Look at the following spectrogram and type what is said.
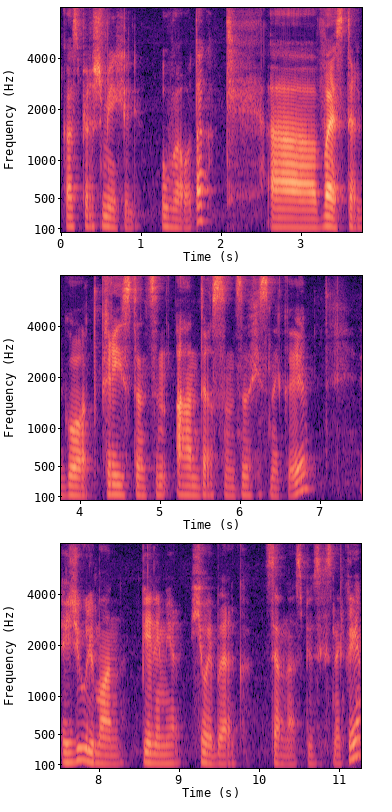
Каспер Шміхель у воротах. Вестергорд, Крістенсен, Андерсен захисники. Юльман, Пєлімір, Хьойберг це в нас півзахисники.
